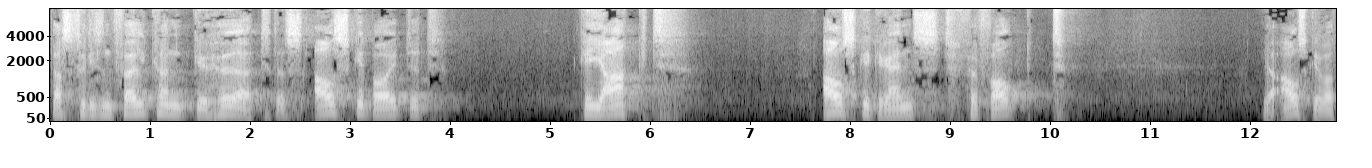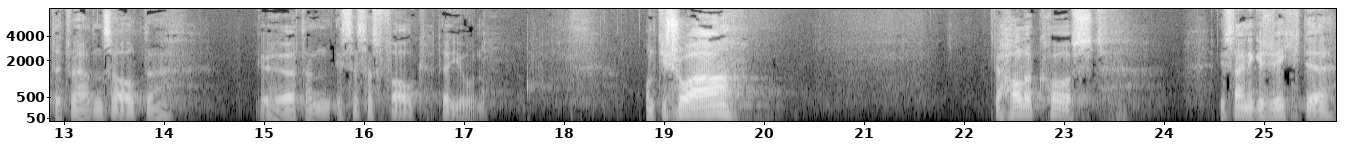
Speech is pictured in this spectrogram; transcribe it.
das zu diesen Völkern gehört, das ausgebeutet, gejagt, ausgegrenzt, verfolgt, ja ausgerottet werden sollte, gehört, dann ist es das Volk der Juden. Und die Shoah, der Holocaust, ist eine Geschichte,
